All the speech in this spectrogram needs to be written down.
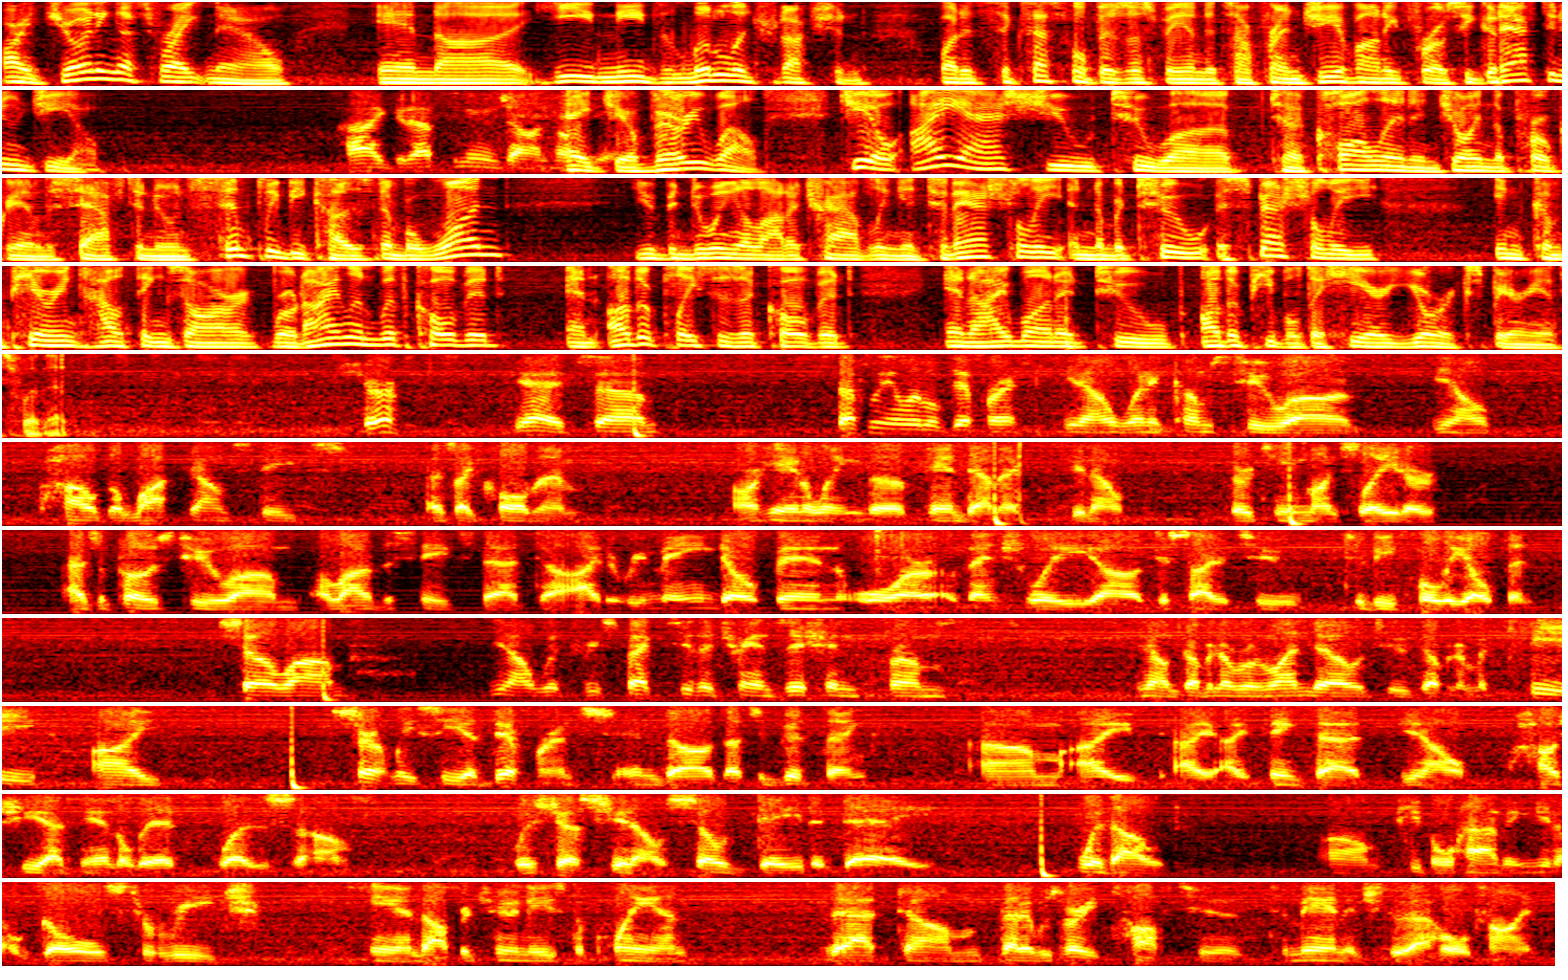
All right, joining us right now, and uh, he needs a little introduction, but it's successful businessman. It's our friend Giovanni Feroce. Good afternoon, Gio. Hi, good afternoon, John. How Hey? Gio, very well. Gio, I asked you to uh, to call in and join the program this afternoon simply because number one, you've been doing a lot of traveling internationally, and number two, especially in comparing how things are Rhode Island with COVID and other places of COVID, and I wanted to other people to hear your experience with it. Sure. Yeah, it's um, definitely a little different, you know, when it comes to, uh, you know, how the lockdown states, as I call them, are handling the pandemic, you know, 13 months later, as opposed to um, a lot of the states that uh, either remained open or eventually uh, decided to, to be fully open. So, um, you know, with respect to the transition from, you know, Governor Raimondo to Governor McKee, I certainly see a difference, and uh, that's a good thing. Um, I, I I think that you know how she had handled it was um, was just you know so day to day, without um, people having you know goals to reach and opportunities to plan. That um, that it was very tough to to manage through that whole time.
